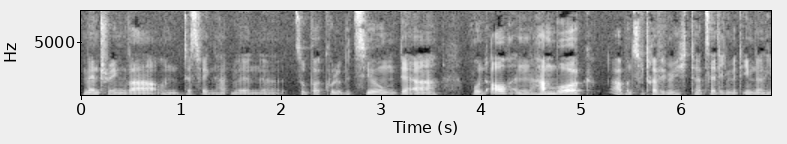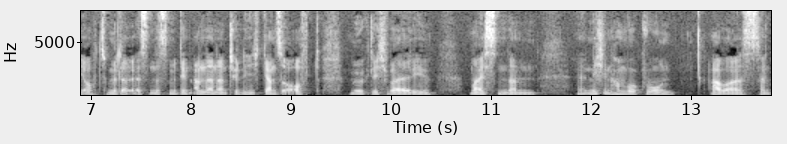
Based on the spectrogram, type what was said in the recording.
Mentoring war und deswegen hatten wir eine super coole Beziehung. Der wohnt auch in Hamburg. Ab und zu treffe ich mich tatsächlich mit ihm dann hier auch zum Mittagessen. Das ist mit den anderen natürlich nicht ganz so oft möglich, weil die meisten dann äh, nicht in Hamburg wohnen. Aber es ist dann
